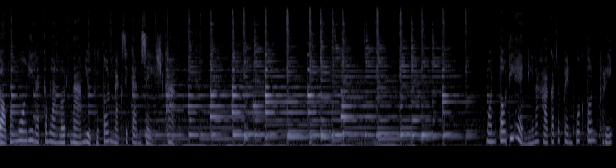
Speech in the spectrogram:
ดอกมะม่วงที่นัดกำลังรดน้ำอยู่คือต้นเม็กซิกันเซจค่ะบนโต๊ะที่เห็นนี้นะคะก็จะเป็นพวกต้นพริก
